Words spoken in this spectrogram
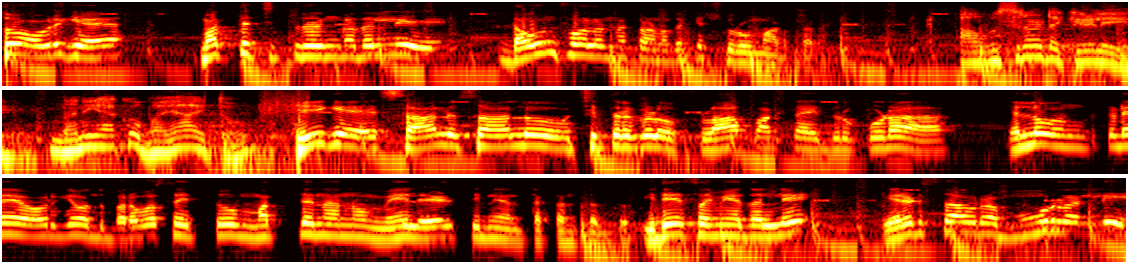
ಸೊ ಅವರಿಗೆ ಮತ್ತೆ ಚಿತ್ರರಂಗದಲ್ಲಿ ಡೌನ್ ಫಾಲ್ ಅನ್ನ ಕಾಣೋದಕ್ಕೆ ಶುರು ಮಾಡ್ತಾರೆ. ಆ ಉಸಿರಾಟ ಕೇಳಿ ನನಗೆ ಯಾಕೋ ಭಯ ಆಯ್ತು. ಹೀಗೆ ಸಾಲು ಸಾಲು ಚಿತ್ರಗಳು ಫ್ಲಾಪ್ ಆಗ್ತಾ ಇದ್ರು ಕೂಡ ಎಲ್ಲೋ ಒಂದ್ ಕಡೆ ಅವ್ರಿಗೆ ಒಂದು ಭರವಸೆ ಇತ್ತು. ಮತ್ತೆ ನಾನು ಮೇಲೆ ಹೇಳ್ತೀನಿ ಅಂತಕ್ಕಂಥದ್ದು. ಇದೇ ಸಮಯದಲ್ಲಿ ಎರಡ್ ಸಾವಿರ ಮೂರರಲ್ಲಿ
